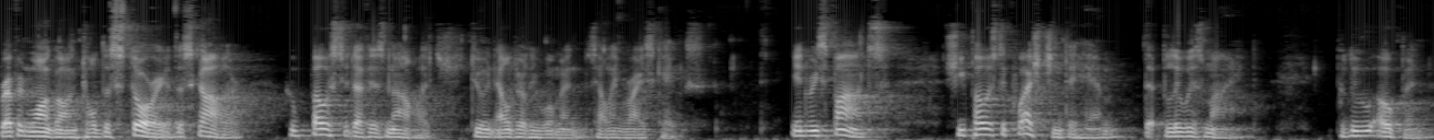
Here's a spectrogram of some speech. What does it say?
Reverend Wongong told the story of the scholar who boasted of his knowledge to an elderly woman selling rice cakes. In response, she posed a question to him that blew his mind, blew open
